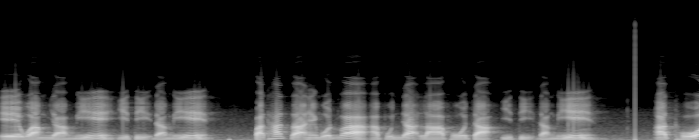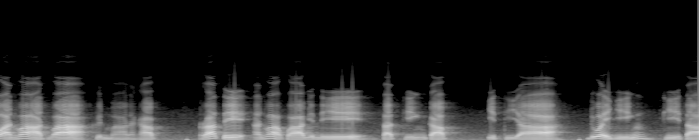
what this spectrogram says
เอวังอย่างนี้ อิติดังนี้ปทัสสะแห่งบทว่า อปุญญลาโภจะอิติดังนี้ อัตโถอันว่าอัดว่าขึ้นมานะครับรติอันว่าความยินดี สัตทิงกับอิทิยา ด้วยหญิง พีตา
